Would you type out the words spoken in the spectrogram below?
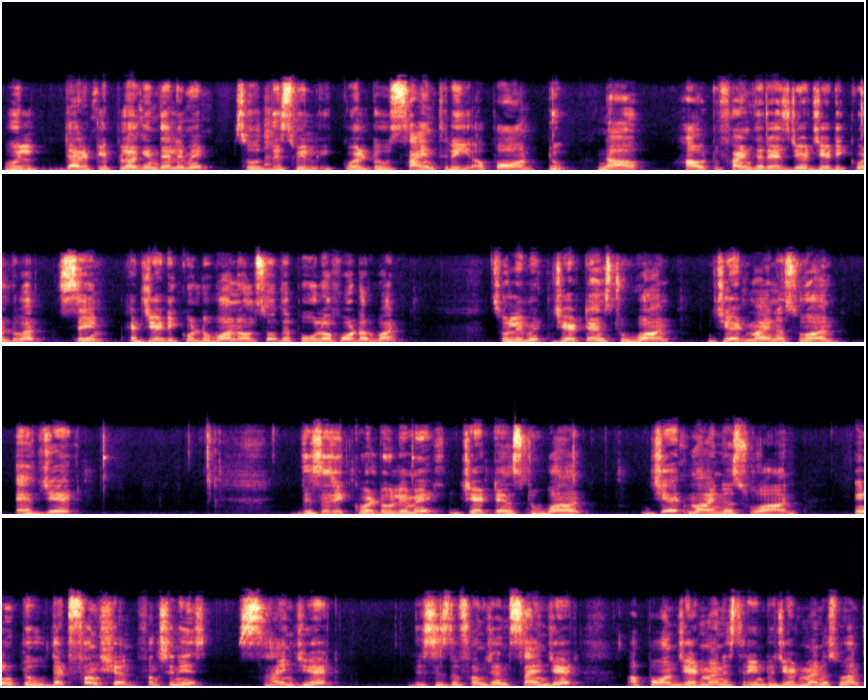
we will directly plug in the limit. So this will equal to sine 3 upon 2. Now, how to find the residue at z equal to 1? Same, at z equal to 1 also the pole of order 1. So limit z tends to 1, z minus 1, fz. This is equal to limit z tends to 1, z minus 1 into that function. Function is sine z. This is the function sine z upon z minus 3 into z minus 1.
